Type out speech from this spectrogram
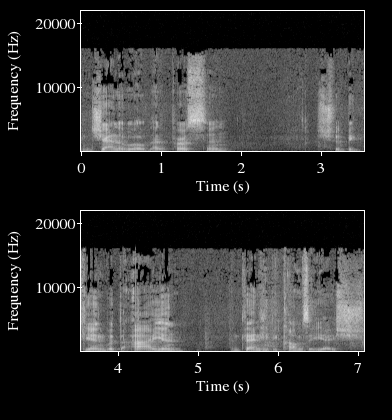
in general that a person should begin with the ayin and then he becomes a yesh.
